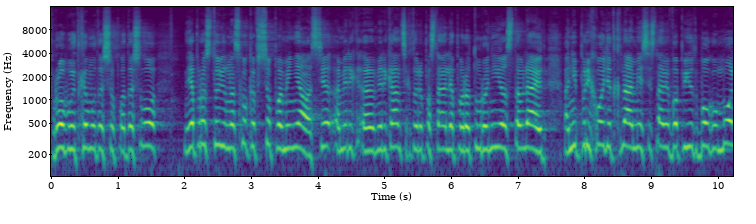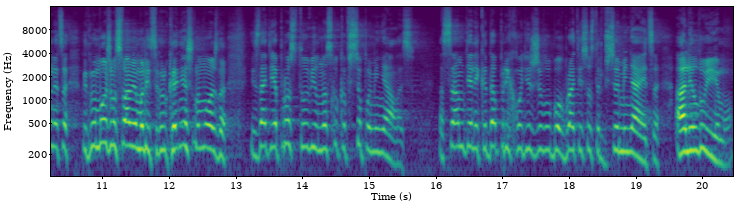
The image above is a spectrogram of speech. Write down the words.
пробует кому-то, чтобы подошло. Я просто увидел, насколько все поменялось. Все американцы, которые поставили аппаратуру, они ее оставляют. Они приходят к нам, вместе с нами вопиют Богу, молятся. Говорят, мы можем с вами молиться? Я говорю, конечно, можно. И знаете, я просто увидел, насколько все поменялось. На самом деле, когда приходит живой Бог, братья и сестры, все меняется. Аллилуйя Ему.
